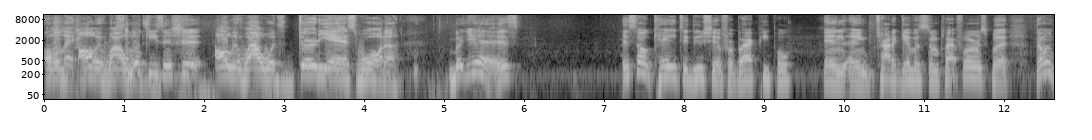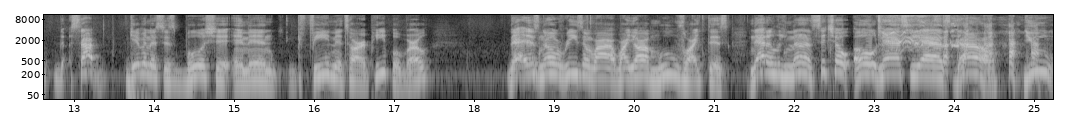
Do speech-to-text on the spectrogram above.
All that. All in Wildwood's. smokies and shit all in Wildwood's dirty ass water. But yeah, it's it's okay to do shit for black people and and try to give us some platforms, but don't stop giving us this bullshit and then feeding it to our people, bro. That is no reason why why y'all move like this. Natalie Nunn, sit your old nasty ass down. You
